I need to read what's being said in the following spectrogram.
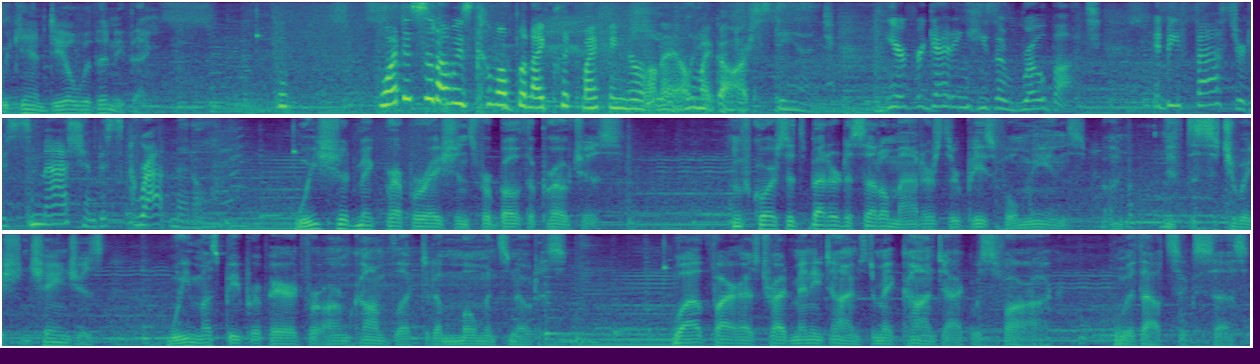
we can't deal with anything. Why does it always come up when I click my finger on it? Oh my gosh. Understand. You're forgetting he's a robot. It'd be faster to smash him to scrap metal. We should make preparations for both approaches. Of course, it's better to settle matters through peaceful means, but if the situation changes, we must be prepared for armed conflict at a moment's notice. Wildfire has tried many times to make contact with Svarog, without success.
